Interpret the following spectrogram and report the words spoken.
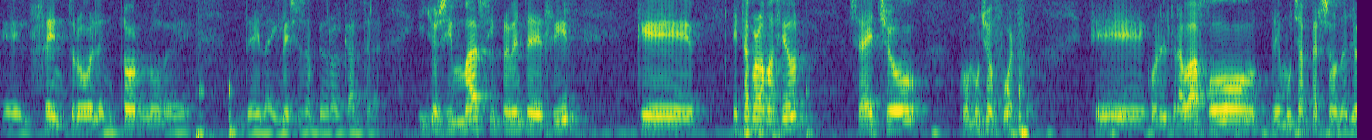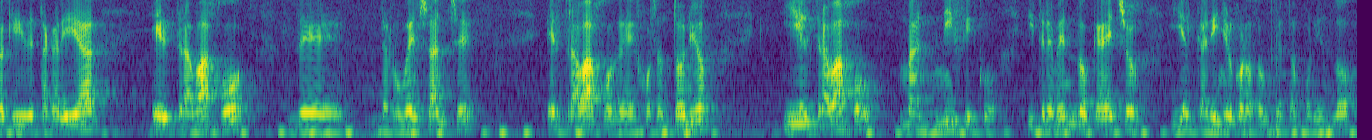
el centro, el entorno de, de la iglesia San Pedro Alcántara. Y yo sin más simplemente decir que esta programación se ha hecho con mucho esfuerzo, eh, con el trabajo de muchas personas. Yo aquí destacaría el trabajo de, Rubén Sánchez, el trabajo de José Antonio y el trabajo magnífico y tremendo que ha hecho y el cariño y el corazón que le están poniendo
